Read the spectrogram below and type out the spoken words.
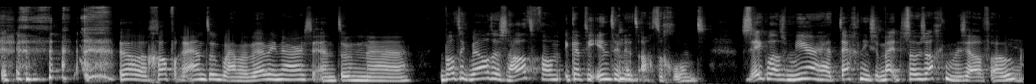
wel grappig. En toen kwamen webinars. En toen... eh, wat ik wel dus had van... Ik heb die internetachtergrond. Dus ik was meer het technische... mei- Zo zag ik mezelf ook. Ja.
